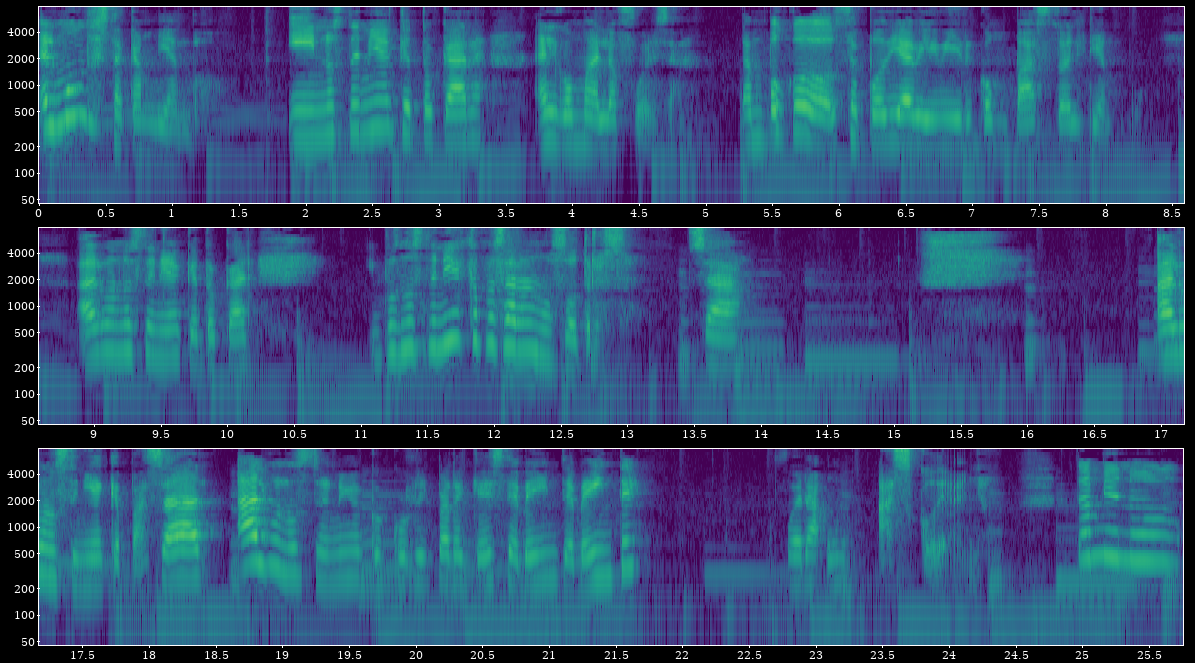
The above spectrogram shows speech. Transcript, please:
el mundo está cambiando y nos tenía que tocar algo malo a fuerza. Tampoco se podía vivir con paz todo el tiempo. Algo nos tenía que tocar y pues nos tenía que pasar a nosotros. O sea, algo nos tenía que pasar, algo nos tenía que ocurrir para que este 2020 fuera un asco de año. También no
